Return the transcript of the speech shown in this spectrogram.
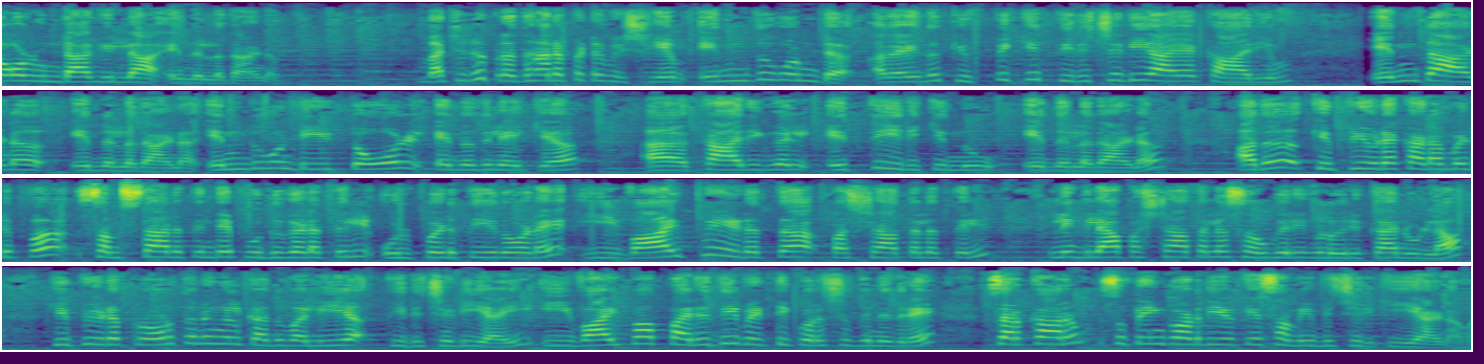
ടോൾ ഉണ്ടാകില്ല എന്നുള്ളതാണ്. മറ്റൊരു പ്രധാനപ്പെട്ട വിഷയം എന്തുകൊണ്ട് അതായത് കിഫ്ബിക്ക് തിരിച്ചടിയായ കാര്യം എന്താണ് എന്നുള്ളതാണ്. എന്തുകൊണ്ട് ഈ ടോൾ എന്നതിലേക്ക് കാര്യങ്ങൾ എത്തിയിരിക്കുന്നു എന്നുള്ളതാണ്. അത് കിഫ്ബിയുടെ കടമെടുപ്പ് സംസ്ഥാനത്തിന്റെ പൊതുകടത്തിൽ ഉൾപ്പെടുത്തിയതോടെ ഈ വായ്പയെടുത്ത പശ്ചാത്തലത്തിൽ അല്ലെങ്കിൽ ആ പശ്ചാത്തല സൗകര്യങ്ങൾ ഒരുക്കാനുള്ള കിഫ്ബിയുടെ പ്രവർത്തനങ്ങൾക്ക് അത് വലിയ തിരിച്ചടിയായി. ഈ വായ്പാ പരിധി വെട്ടിക്കുറച്ചതിനെതിരെ സർക്കാരും സുപ്രീം കോടതിയൊക്കെ സമീപിച്ചിരിക്കുകയാണ്.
